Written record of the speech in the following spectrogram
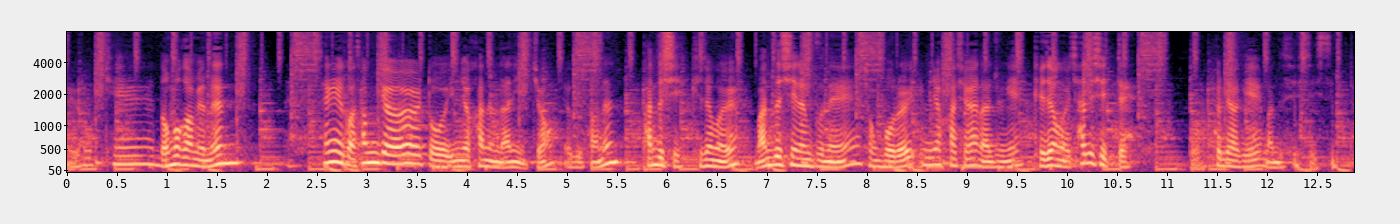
이렇게 넘어가면은 생일과 3개월 또 입력하는 란이 있죠. 여기서는 반드시 계정을 만드시는 분의 정보를 입력하셔야 나중에 계정을 찾으실 때 또 편리하게 만드실 수 있습니다.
